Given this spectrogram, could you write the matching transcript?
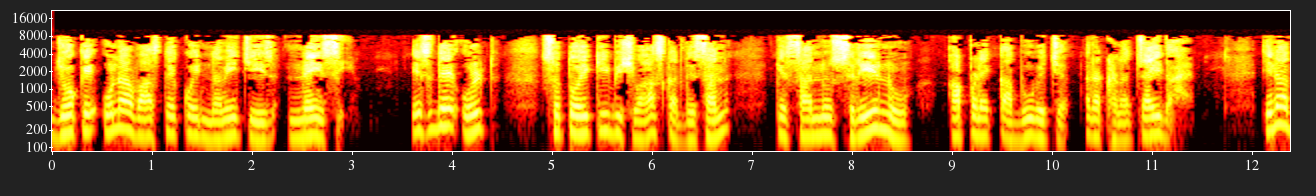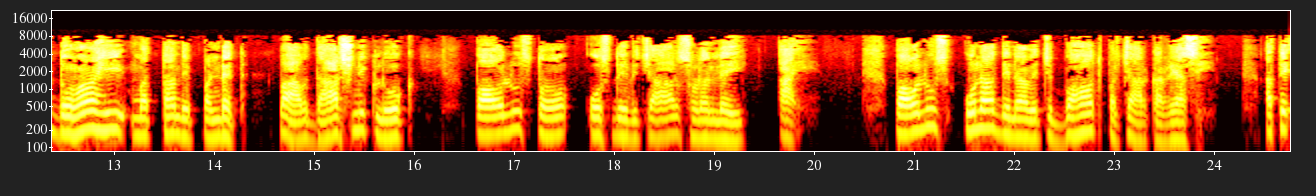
ਜੋ ਕਿ ਉਹਨਾਂ ਵਾਸਤੇ ਕੋਈ ਨਵੀਂ ਚੀਜ਼ ਨਹੀਂ ਸੀ। ਇਸ ਦੇ ਉਲਟ ਸਤੋਇਕੀ ਵਿਸ਼ਵਾਸ ਕਰਦੇ ਸਨ ਕਿ ਸਾਨੂੰ ਸਰੀਰ ਨੂੰ ਆਪਣੇ ਕਾਬੂ ਵਿੱਚ ਰੱਖਣਾ ਚਾਹੀਦਾ ਹੈ। ਇਹਨਾਂ ਦੋਹਾਂ ਹੀ ਮਤਾਂ ਦੇ ਪੰਡਿਤ, ਭਾਵ ਦਾਰਸ਼ਨਿਕ ਲੋਕ ਪੌਲਸ ਤੋਂ ਉਸ ਦੇ ਵਿਚਾਰ ਸੁਣਨ ਲਈ ਆਏ। ਪੌਲਸ ਉਹਨਾਂ ਦਿਨਾਂ ਵਿੱਚ ਬਹੁਤ ਪ੍ਰਚਾਰ ਕਰ ਰਿਹਾ ਸੀ ਅਤੇ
